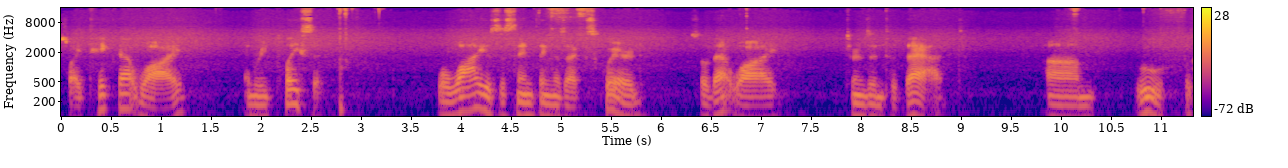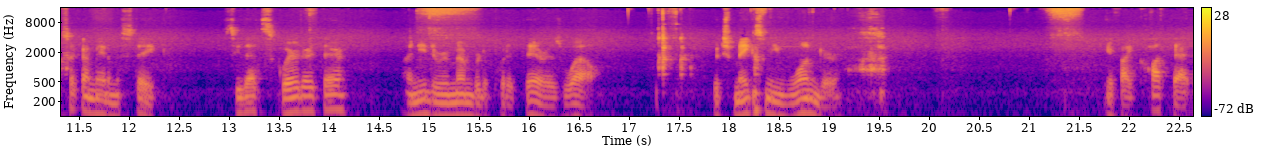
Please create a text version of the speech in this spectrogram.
so I take that y and replace it. Well, y is the same thing as x squared, so that y turns into that. Um, ooh, looks like I made a mistake. See that squared right there? I need to remember to put it there as well. Which makes me wonder if I caught that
